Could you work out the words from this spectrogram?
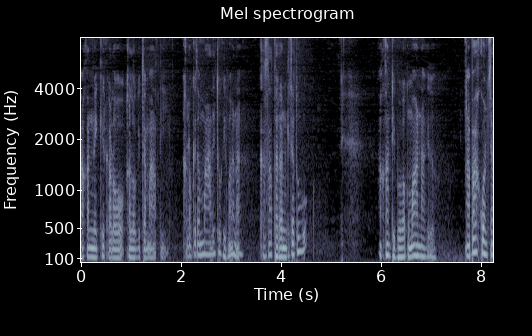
akan mikir kalau kalau kita mati. Kalau kita mati tuh gimana? Kesadaran kita tuh akan dibawa ke mana gitu? Apa konsep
